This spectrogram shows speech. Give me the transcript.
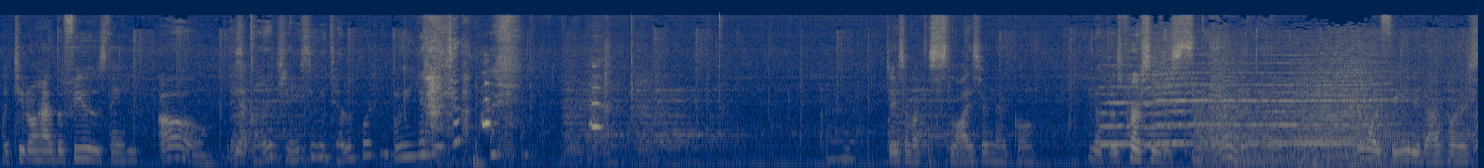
But you don't have the fuse, thank you. Oh, it's Yeah. glitching. You see me teleporting? Jason about to slice her neck off. You got this person just standing there. They wanted for you to die first.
